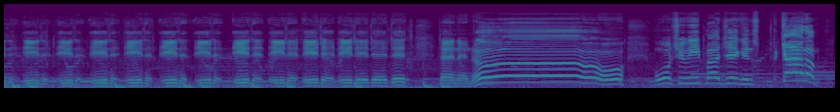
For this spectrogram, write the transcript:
Eat it, eat it, eat it, eat it, eat it, eat it, eat it, eat it, eat it, eat it, eat it, eat it. Then and oh, won't you eat my jiggins? Got him!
